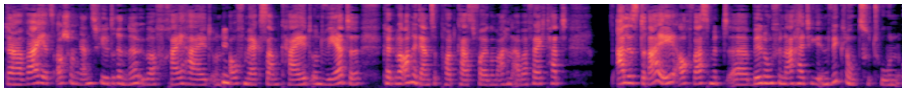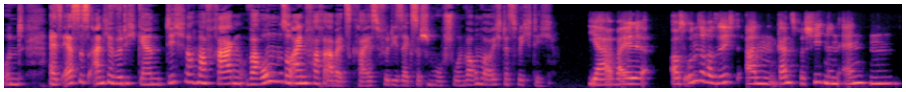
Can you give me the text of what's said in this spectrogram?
Da war jetzt auch schon ganz viel drin, ne? Über Freiheit und Aufmerksamkeit und Werte. Könnten wir auch eine ganze Podcast-Folge machen, aber vielleicht hat alles drei auch was mit äh, Bildung für nachhaltige Entwicklung zu tun. Und als erstes, Antje, würde ich gern dich nochmal fragen, warum so ein Facharbeitskreis für die sächsischen Hochschulen? Warum war euch das wichtig? Ja, weil aus unserer Sicht an ganz verschiedenen Enden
